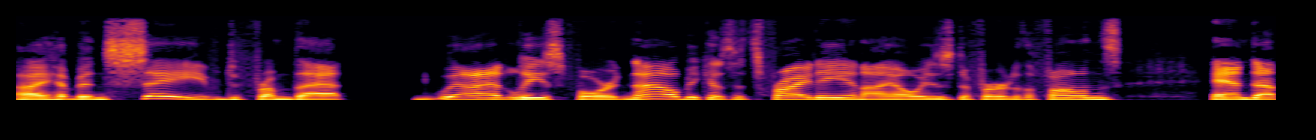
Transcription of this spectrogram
I have been saved from that well, at least for now, because it's Friday and I always defer to the phones. And uh,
